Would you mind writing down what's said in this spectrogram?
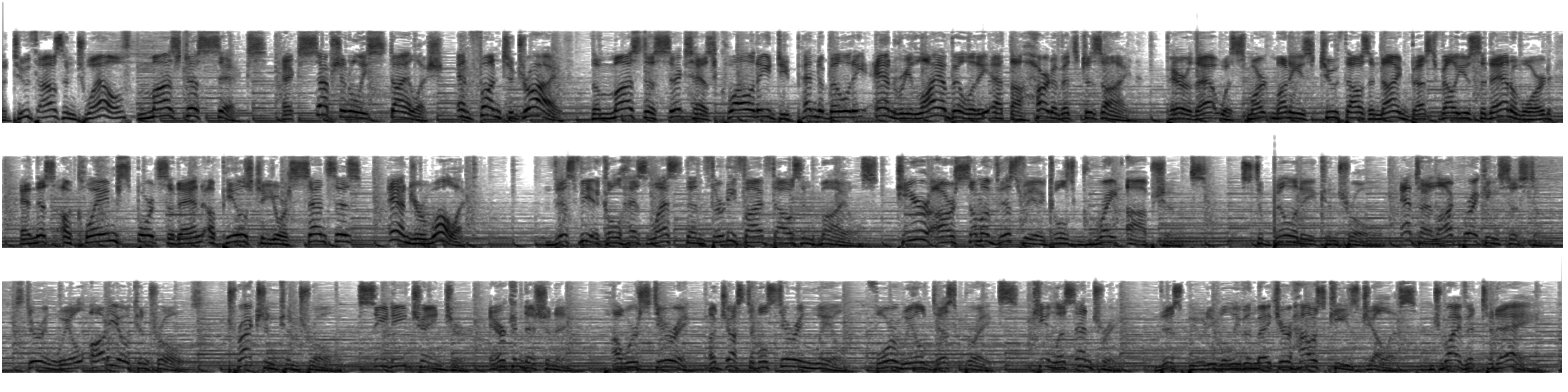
The 2012 Mazda 6. Exceptionally stylish and fun to drive. The Mazda 6 has quality, dependability, and reliability at the heart of its design. Pair that with Smart Money's 2009 Best Value Sedan Award, and this acclaimed sports sedan appeals to your senses and your wallet. This vehicle has less than 35,000 miles. Here are some of this vehicle's great options stability control, anti lock braking system, steering wheel audio controls, traction control, CD changer, air conditioning, power steering, adjustable steering wheel, four wheel disc brakes, keyless entry. This beauty will even make your house keys jealous. Drive it today.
